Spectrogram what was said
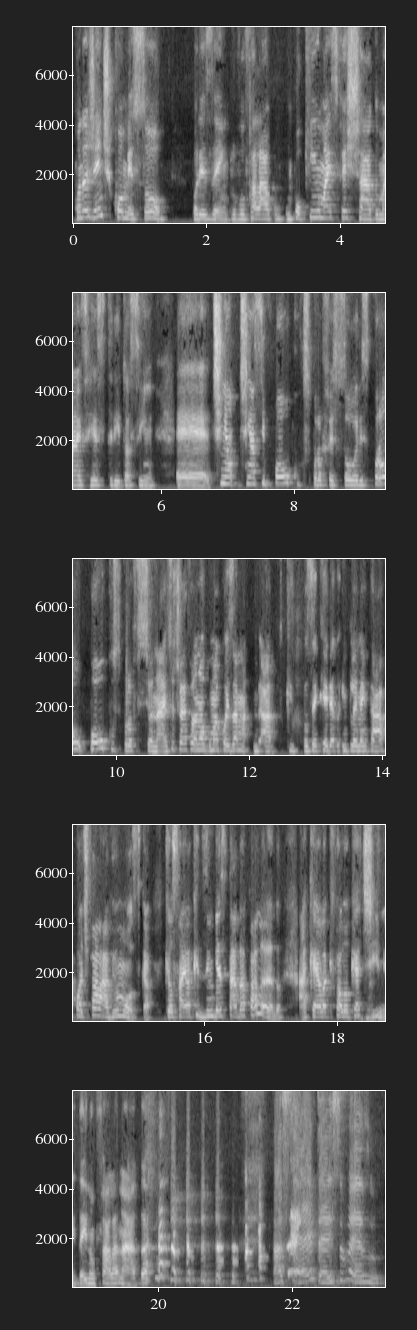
Quando a gente começou, por exemplo, vou falar um, um pouquinho mais fechado, mais restrito, assim, é, tinha, tinha-se poucos professores, pro, poucos profissionais. Se eu estiver falando alguma coisa que você queria implementar, pode falar, viu, mosca? Que eu saio aqui desinvestada falando. Aquela que falou que é tímida e não fala nada. tá certo, é isso mesmo.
